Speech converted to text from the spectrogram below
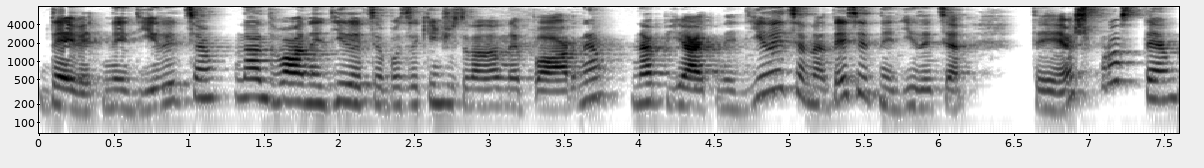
9 не ділиться. На 2 не ділиться, бо закінчується на непарне. На 5 не ділиться, на 10 не ділиться. Теж просте.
